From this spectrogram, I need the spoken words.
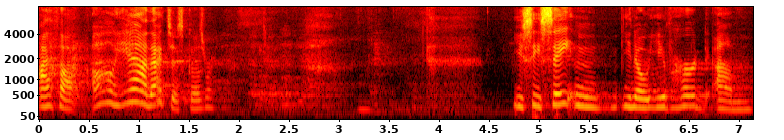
I thought, oh, yeah, that just goes right. You see, Satan, you know, you've heard, um,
